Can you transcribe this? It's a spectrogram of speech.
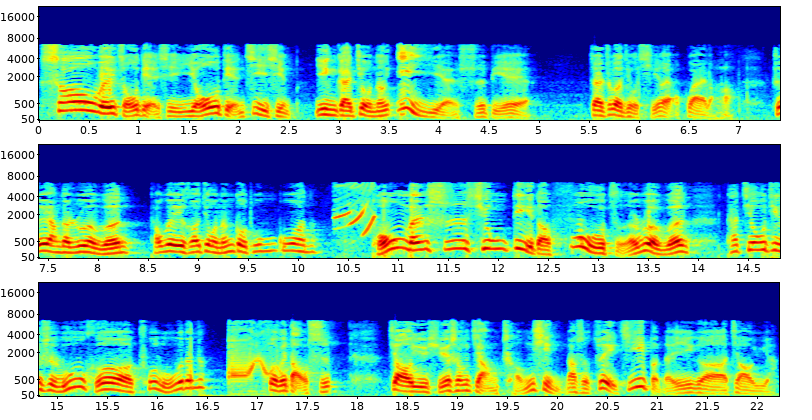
稍微走点心、有点记性，应该就能一眼识别。在这就奇了怪了哈，这样的论文他为何就能够通过呢？同门师兄弟的父子论文，他究竟是如何出炉的呢？作为导师，教育学生讲诚信，那是最基本的一个教育啊。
